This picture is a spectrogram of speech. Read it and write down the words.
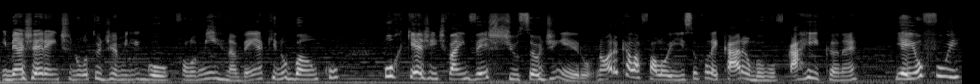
E minha gerente no outro dia me ligou, falou: "Mirna, vem aqui no banco porque a gente vai investir o seu dinheiro. Na hora que ela falou isso, eu falei, caramba, eu vou ficar rica, né? E aí eu fui.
